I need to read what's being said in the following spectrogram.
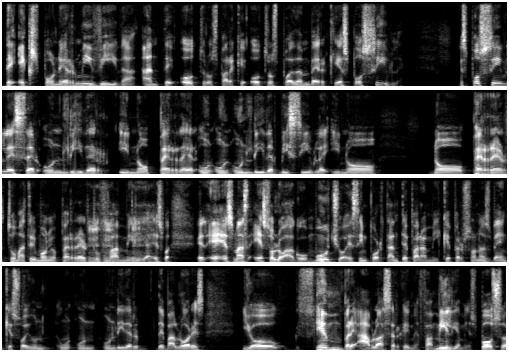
de exponer mi vida ante otros para que otros puedan ver que es posible. Es posible ser un líder y no perder, un, líder visible y no, no perder tu matrimonio, perder tu familia. es, es, más, eso lo hago mucho. Es importante para mí que personas ven que soy un, líder de valores. Yo siempre hablo acerca de mi familia, mi esposa,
